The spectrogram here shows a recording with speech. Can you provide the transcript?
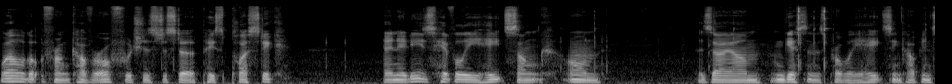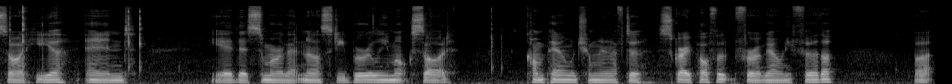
Well, I've got the front cover off, which is just a piece of plastic, and it is heavily heat sunk on. As I um, I'm guessing there's probably a heatsink up inside here, and yeah, there's some more of that nasty beryllium oxide compound, which I'm going to have to scrape off it before I go any further. But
